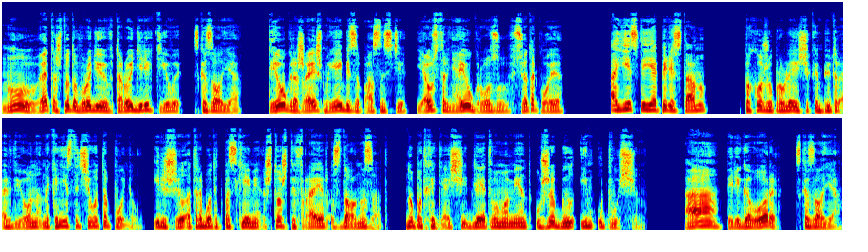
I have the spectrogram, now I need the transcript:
Ну, это что-то вроде второй директивы, сказал я. Ты угрожаешь моей безопасности, я устраняю угрозу, все такое. А если я перестану? Похоже, управляющий компьютер Альвиона наконец-то чего-то понял и решил отработать по схеме «Что ж ты, фраер, сдал назад?» Но подходящий для этого момент уже был им упущен. «А, переговоры», — сказал я.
